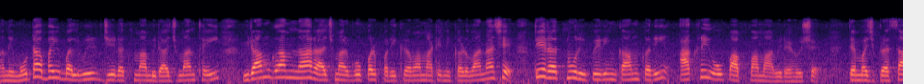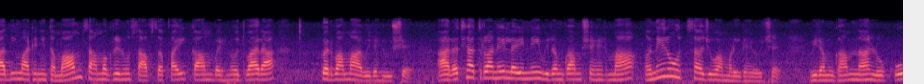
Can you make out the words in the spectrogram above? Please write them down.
અને મોટાભાઈ બલવીર જે રથમાં બિરાજમાન થઈ વિરામગામના રાજમાર્ગો પર પરિક્રમા માટે નીકળવાના છે, તે રથનું રિપેરિંગ કામ કરી આખરી ઓપ આપવામાં આવી રહ્યો છે. તેમજ પ્રસાદી માટેની તમામ સામગ્રીનું સાફ સફાઈ કામ બહેનો દ્વારા કરવામાં આવી રહ્યું છે. આ રથયાત્રાને લઈને વિરમગામ શહેરમાં અનેરો ઉત્સાહ જોવા મળી રહ્યો છે. વિરમગામના લોકો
